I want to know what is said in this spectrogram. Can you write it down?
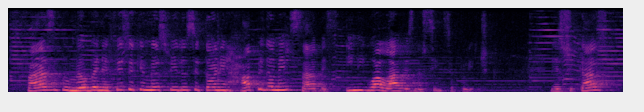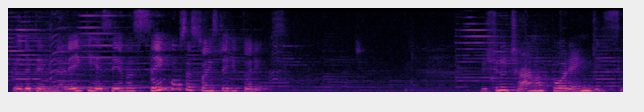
faz por meu benefício que meus filhos se tornem rapidamente sábeis, inigualáveis na ciência política. Neste caso, eu determinarei que receba 100 concessões territoriais. Vishnu Charma, porém, disse:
